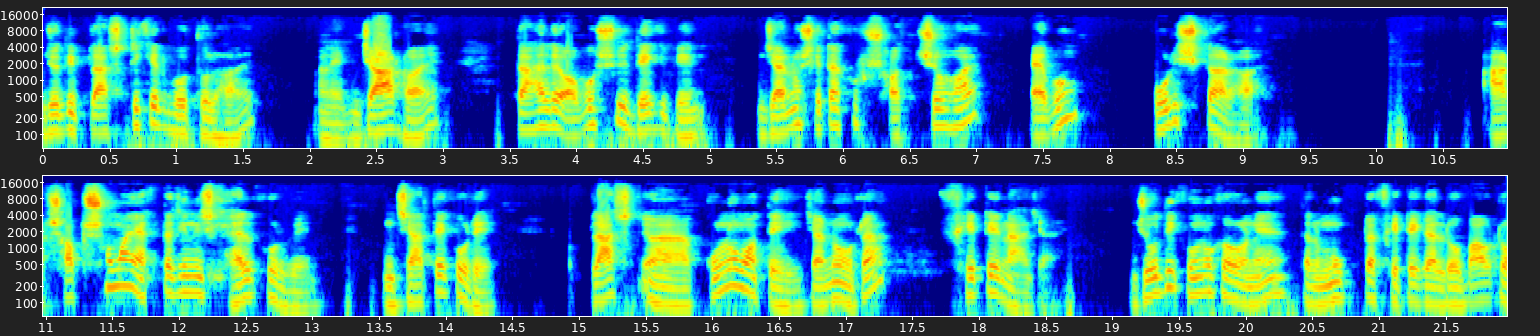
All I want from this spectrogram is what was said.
যদি প্লাস্টিকের বোতল হয় মানে জার হয়, তাহলে অবশ্যই দেখবেন যেন সেটা খুব স্বচ্ছ হয় এবং পরিষ্কার হয়। আর সব সময় একটা জিনিস খেয়াল করবেন, যাতে করে প্লাস্ট কোনো মতেই যেন ওটা ফেটে না যায়। যদি কোনো কারণে তার মুখটা ফেটে গেল বা ওটা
